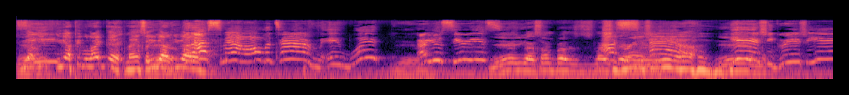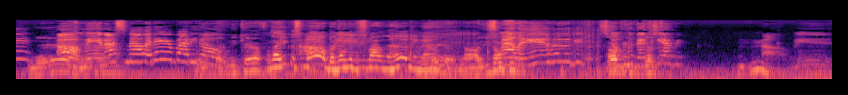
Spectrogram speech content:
You, Yeah. got, you, you got people like that, man. So you Yeah. got you got. But got. I smell all the time. And what? Yeah. Are you serious? Yeah, you got some brothers just like I that. Grand she man. in. huh? Yeah, she green, she in. Yeah. Oh man, I smile at everybody You better though. be careful. No, you can smile, Oh, but don't get the smiling and the hugging now. Yeah, no, you some Smiling and hugging. some Don't put that just, together. Mm-mm. Oh man.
